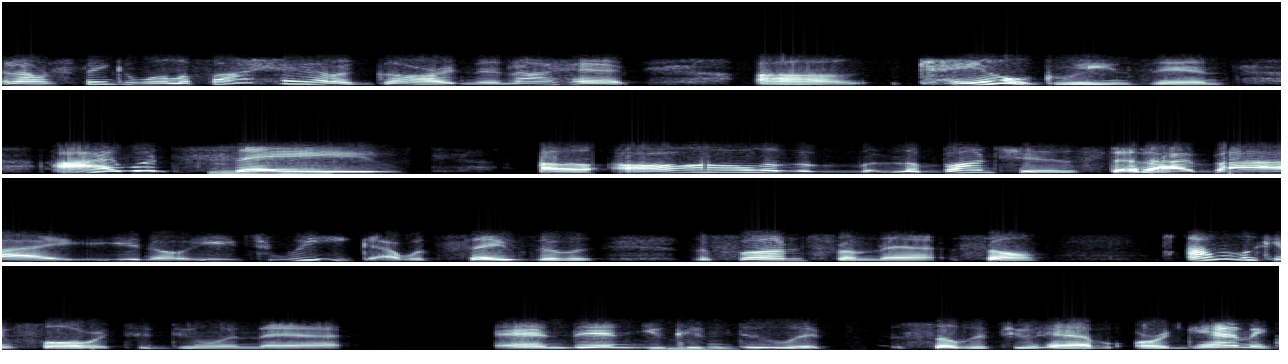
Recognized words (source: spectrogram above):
and I was thinking, well, if I had a garden and I had uh kale greens in, I would Mhm. save uh, all of the the bunches that I buy, you know, each week. I would save the the funds from that. So I'm looking forward to doing that. And then you can Mhm. do it so that you have organic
